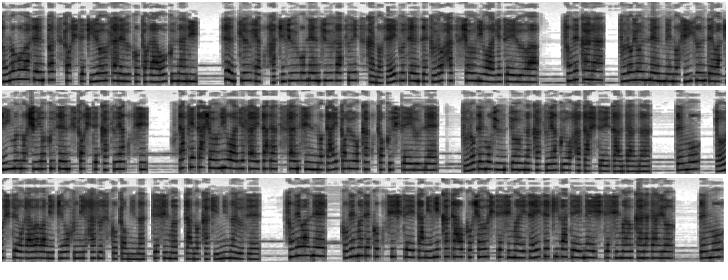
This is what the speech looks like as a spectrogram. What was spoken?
その後は先発として起用されることが多くなり、1985年10月5日の西武戦でプロ初勝利を挙げているわ。それから、プロ4年目のシーズンではチームの主力選手として活躍し、2桁勝利を挙げ最多奪三振のタイトルを獲得しているね。プロでも順調な活躍を果たしていたんだな。でも、どうして小川は道を踏み外すことになってしまったのか気になるぜ。それはね、これまで酷使していた右肩を故障してしまい成績が低迷してしまうからだよ。でも、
